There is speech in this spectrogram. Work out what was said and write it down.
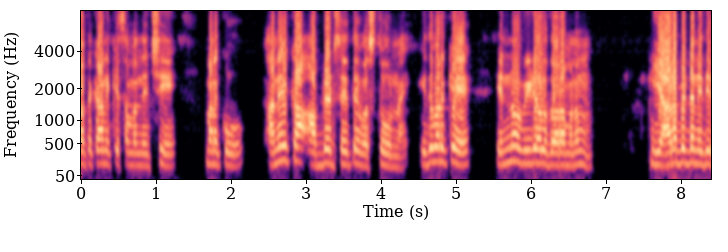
పథకానికి సంబంధించి మనకు అనేక అప్డేట్స్ అయితే వస్తూ ఉన్నాయి. ఇదివరకే ఎన్నో వీడియోల ద్వారా మనం ఈ ఆడబిడ్డ నిధి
